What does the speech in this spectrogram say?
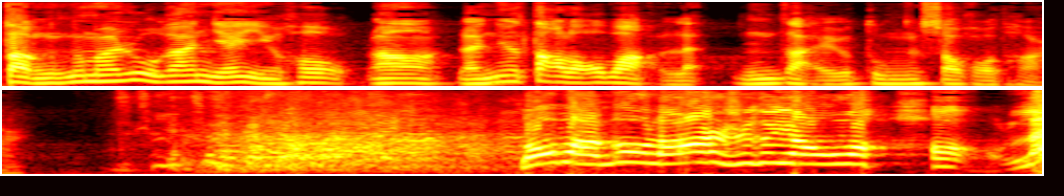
等他妈若干年以后啊，人家大老板了，你在一个东西烧烤摊儿，老板给我来二十个腰子，好嘞。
